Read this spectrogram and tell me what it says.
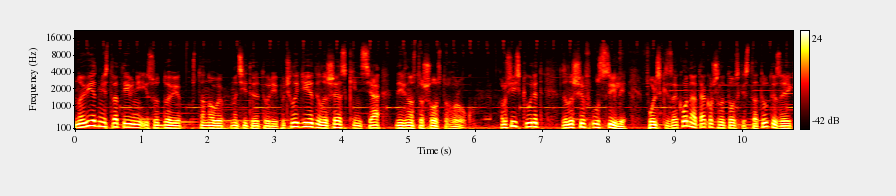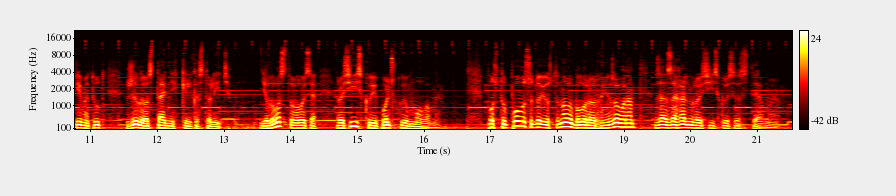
нові адміністративні і судові установи на цій території почали діяти лише з кінця 96-го року. Російський уряд залишив у силі польські закони, а також литовські статути, за якими тут жили останніх кілька століть. Діловодство велося російською і польською мовами. Поступово судові установи було реорганізовано за загальноросійською системою.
